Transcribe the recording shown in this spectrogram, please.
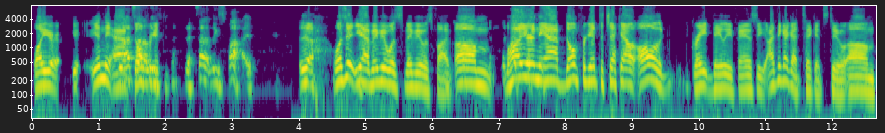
while you're you're in the app, that's, don't forget least, that's not at least five. yeah, was it? Yeah, maybe it was. Maybe it was five. Um, while you're in the app, don't forget to check out all the great daily fantasy. I think I got tickets too. Um,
